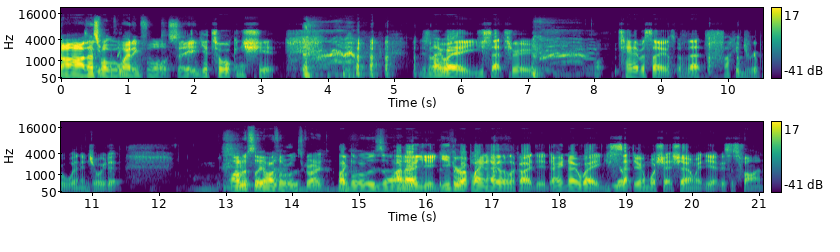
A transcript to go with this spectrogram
Ah, that's what we're waiting for. See? You're talking shit. There's no way you sat through what, ten episodes of that fucking dribble and enjoyed it. Honestly, I thought it was great. Like, I thought it was. Uh, I know you. You grew up playing Halo like I did. There ain't no way you Yep. sat there and watched that show and went, "Yeah, this is fine."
